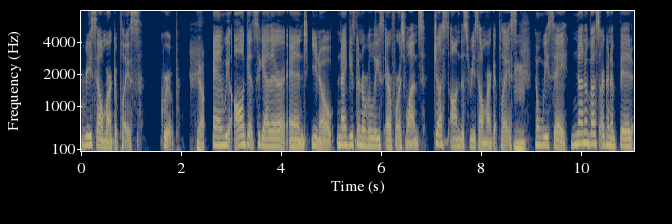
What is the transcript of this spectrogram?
resale marketplace group. Yeah. And we all get together and, you know, Nike's going to release Air Force Ones just on this resale marketplace. Mhm. And we say none of us are going to bid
